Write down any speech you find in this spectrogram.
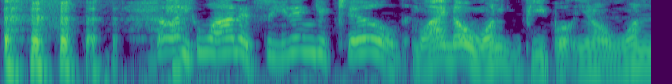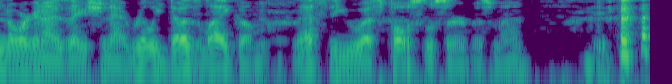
That's all you wanted, so you didn't get killed. well, I know one people, you know, one organization that really does like them. That's the U.S. Postal Service, man.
